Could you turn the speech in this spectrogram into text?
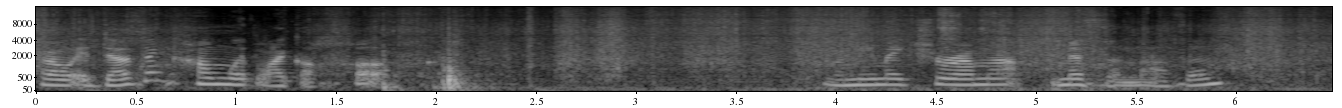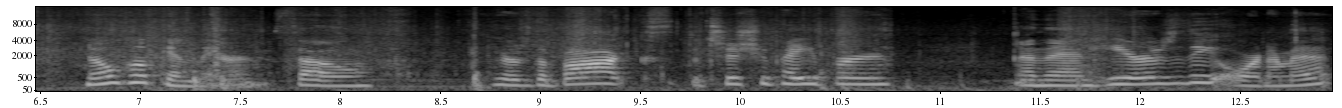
So it doesn't come with like a hook. Let me make sure I'm not missing nothing. No hook in there. So here's the box, the tissue paper, and then here's the ornament.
